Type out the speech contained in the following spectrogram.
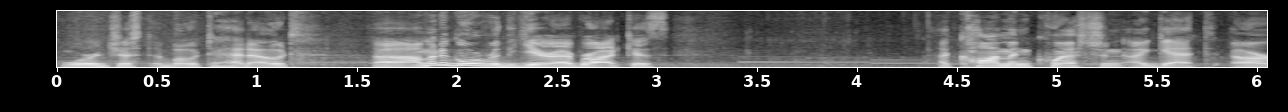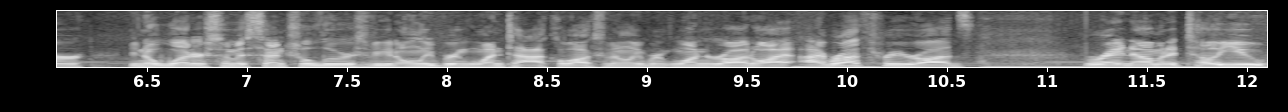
we're just about to head out. Uh, I'm gonna go over the gear I brought because a common question I get are, you know, what are some essential lures if you can only bring one tackle box, if you can only bring one rod? Well, I, I brought three rods, but right now I'm gonna tell you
